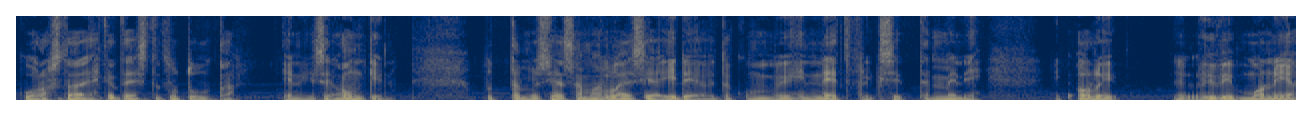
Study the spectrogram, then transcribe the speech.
Kuulostaa ehkä teistä tutulta, ja niin se onkin. Mutta tämmöisiä samanlaisia ideoita kuin mihin Netflix sitten meni, niin oli hyvin monia.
